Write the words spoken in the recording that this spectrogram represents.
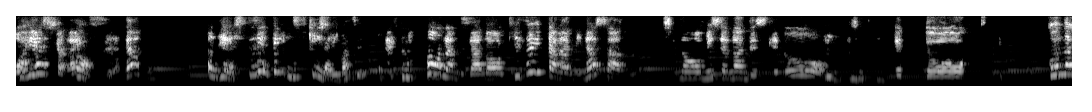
お部屋しかないんですよ。なので、必然的に好きになりますよね。そうなんです。あの、気づいたら皆さん、うちのお店なんですけど、えっと、こんな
